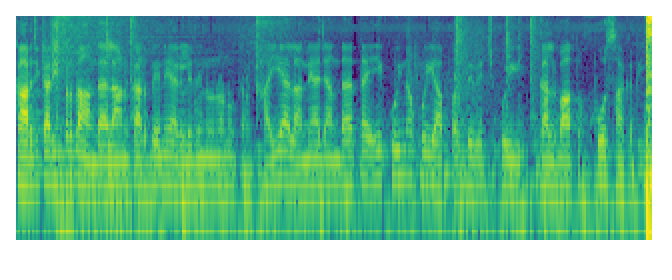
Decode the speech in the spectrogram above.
ਕਾਰਜਕਾਰੀ ਪ੍ਰਧਾਨ ਦਾ ਐਲਾਨ ਕਰਦੇ ਨੇ, ਅਗਲੇ ਦਿਨ ਉਹਨਾਂ ਨੂੰ ਤਨਖਾਹੀਆ ਐਲਾਨਿਆ ਜਾਂਦਾ ਤਾਂ ਇਹ ਕੋਈ ਨਾ ਕੋਈ ਆਪਸ ਦੇ ਵਿੱਚ ਕੋਈ ਗੱਲਬਾਤ ਹੋ ਸਕਦੀ ਹੈ।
